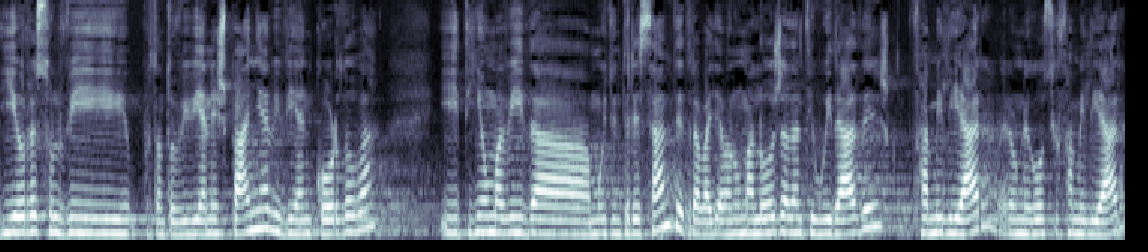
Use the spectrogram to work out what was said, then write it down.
e eu resolvi, portanto, vivia em Espanha, vivia em Córdoba, e tinha uma vida muito interessante, trabalhava numa loja de antiguidades familiar, era um negócio familiar,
